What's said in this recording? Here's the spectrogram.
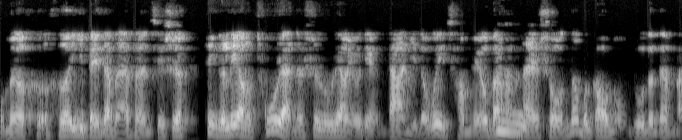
我们喝喝一杯蛋白粉，其实那个量突然的摄入量有点大，你的胃肠没有办法耐受那么高浓度的蛋白，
